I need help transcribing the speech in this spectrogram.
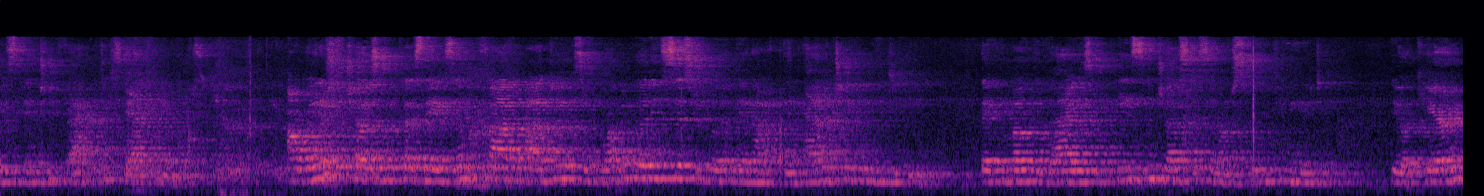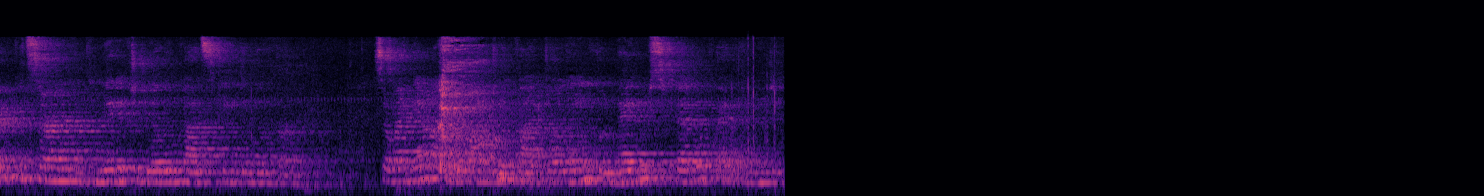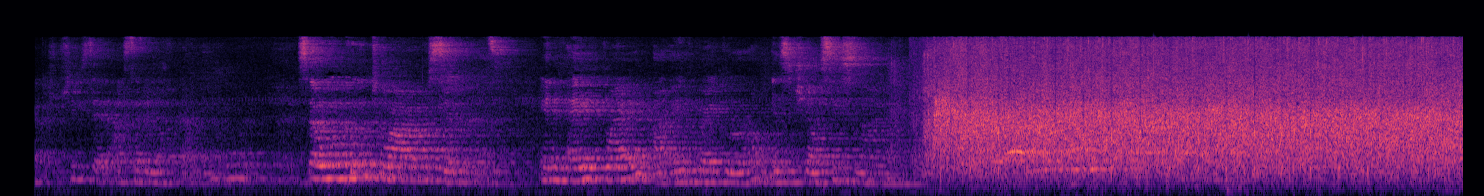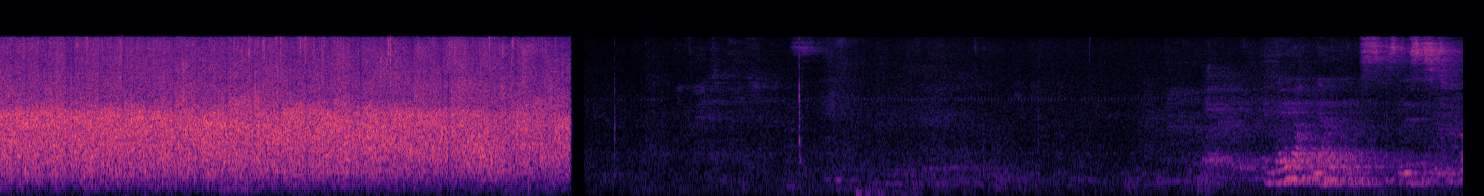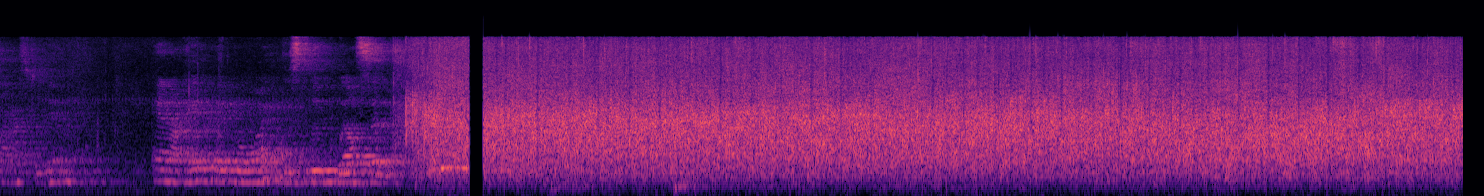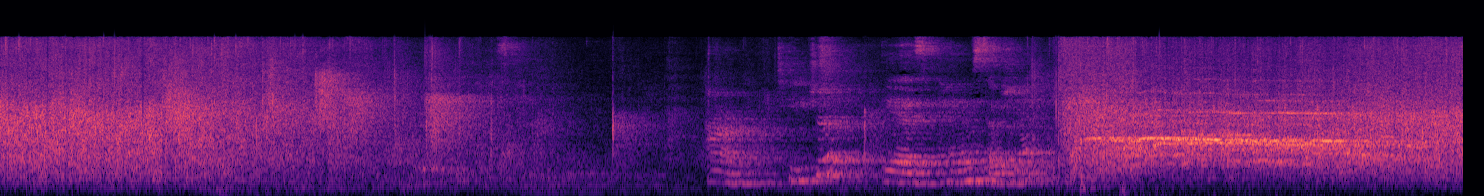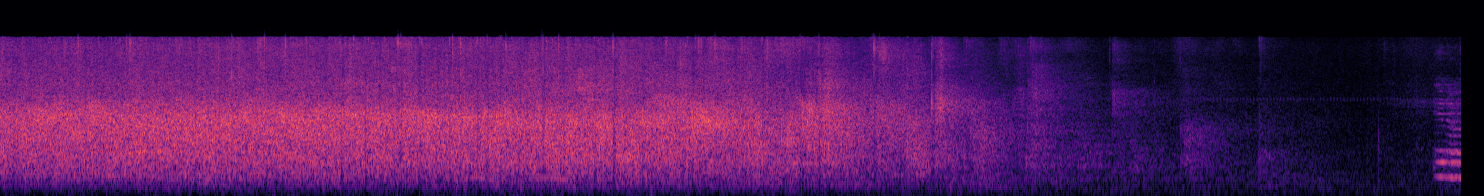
and two faculty staff members. Our winners are chosen because they exemplify the ideals of brotherhood and sisterhood in our in attitude and deed. They promote the values of peace and justice in our school community. They are caring, concerned, and committed to building God's kingdom on earth. So right now, I She said, I said enough about that. So we're moving to our recipients. In eighth grade, our eighth grade girl is Chelsea Snyder. And they don't know this, so this is a surprise to them. And our eighth grade boy is Luke Wilson. Our teacher is Pam Sosha.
